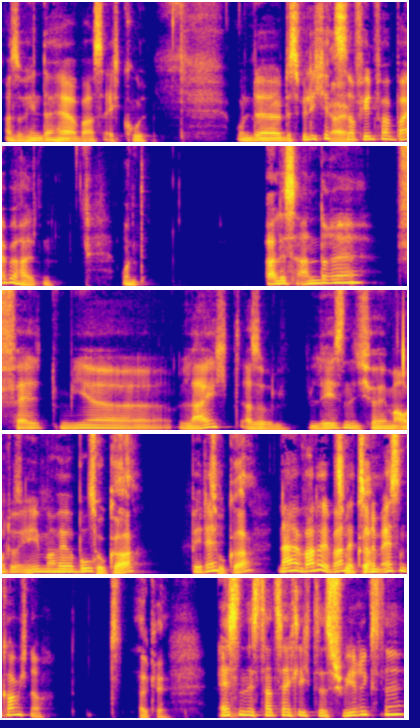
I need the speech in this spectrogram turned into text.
also hinterher war es echt cool. Und äh, das will ich jetzt Geil. auf jeden Fall beibehalten. Und alles andere fällt mir leicht, also lesen, ich höre im Auto eh immer Hörbuch. Zucker? Bitte? Zucker? Nein, warte, warte, Zucker? zu dem Essen komme ich noch. Okay. Essen ist tatsächlich das Schwierigste.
